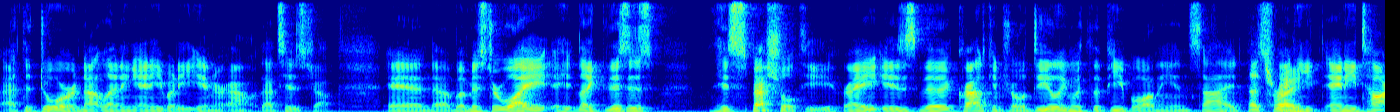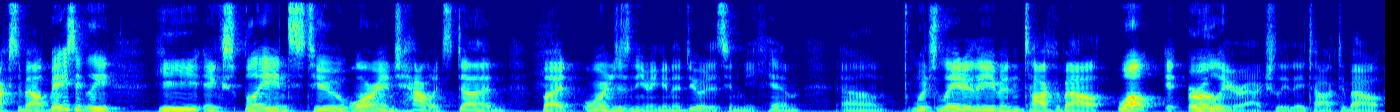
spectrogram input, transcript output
at the door, not letting anybody in or out. That's his job. And uh, but Mr. White, like this is his specialty, right? Is the crowd control, dealing with the people on the inside. That's And right. he, and he talks about basically he explains to Orange how it's done, but Orange isn't even going to do it. It's going to be him. Um, which later they even talk about. Well, it, earlier actually they talked about.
